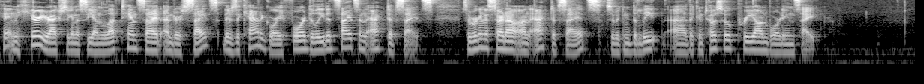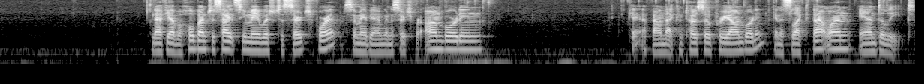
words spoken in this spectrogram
Okay, and here you're actually going to see on the left-hand side under Sites, there's a category for deleted sites and active sites. So we're going to start out on active sites, so we can delete uh, the Contoso pre-onboarding site. Now if you have a whole bunch of sites, you may wish to search for it. So maybe I'm going to search for onboarding. Okay, I found that Contoso pre-onboarding. I'm Going to select that one and delete.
